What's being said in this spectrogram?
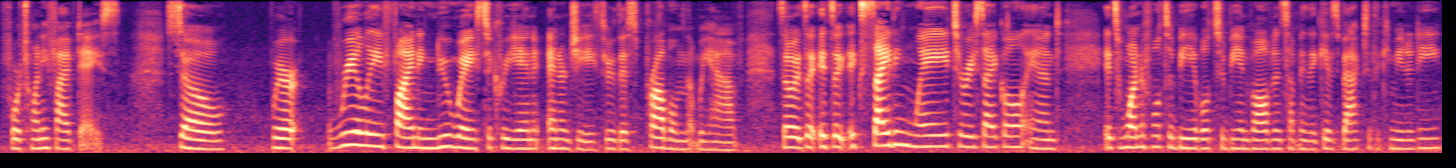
for 25 days. So we're really finding new ways to create energy through this problem that we have. So it's it's an exciting way to recycle, and it's wonderful to be able to be involved in something that gives back to the community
